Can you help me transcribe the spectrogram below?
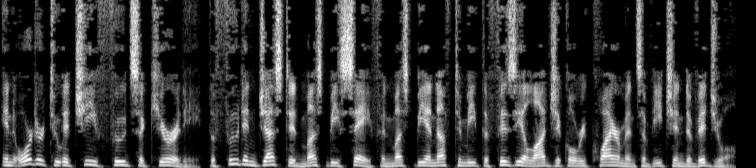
In order to achieve food security, the food ingested must be safe and must be enough to meet the physiological requirements of each individual.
